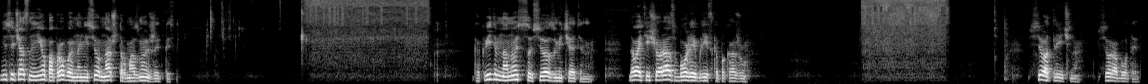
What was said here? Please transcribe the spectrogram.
и сейчас на нее попробуем нанесем нашу тормозную жидкость. Как видим, наносится все замечательно. Давайте еще раз более близко покажу. Все отлично, все работает.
